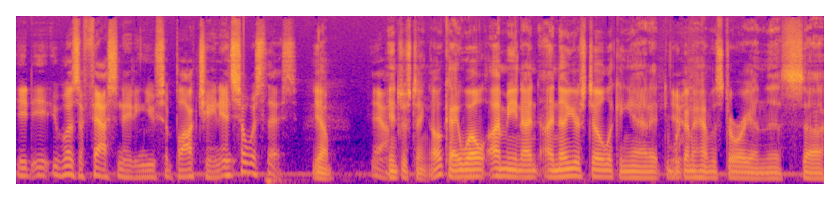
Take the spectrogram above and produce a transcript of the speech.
it, it, it was a fascinating use of blockchain, and so was this. yeah. Yeah. Interesting. Okay. Well, I mean, I, I know you're still looking at it. We're going to have a story on this uh,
